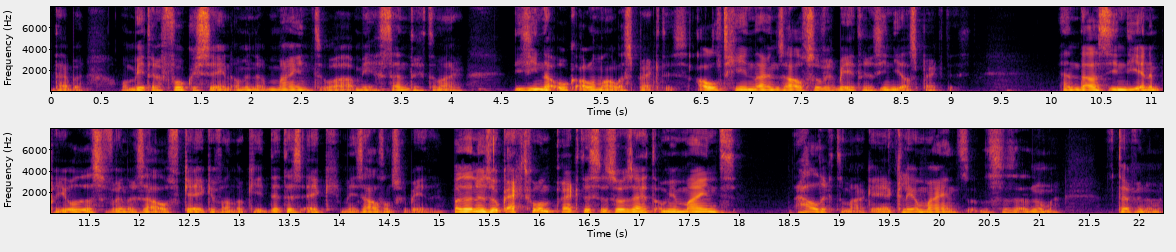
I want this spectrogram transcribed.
te hebben. Om betere focus te zijn, om in hun mind wat meer center te maken. Die zien dat ook allemaal als practice. Al hetgeen dat hun zelf zo verbeteren, zien die practice. En dat zien die in een periode dat ze voor hunzelf kijken van, oké, dit is ik, mijzelf het verbeteren. Maar dan is ook echt gewoon practices, zo zegt, om je mind helder te maken. Ja, clear mind, dat ze dat noemen. Of durven noemen.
